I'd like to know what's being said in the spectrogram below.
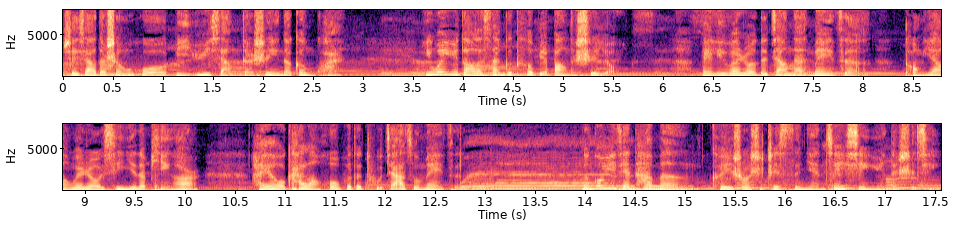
学校的生活比预想的适应的更快。因为遇到了三个特别棒的室友，美丽温柔的江南妹子，同样温柔细腻的平儿，还有开朗活泼的土家族妹子。能够遇见他们，可以说是这四年最幸运的事情。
